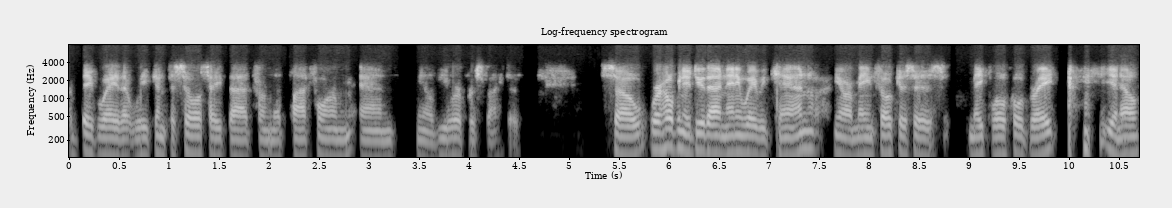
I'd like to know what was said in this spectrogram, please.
a big way that we can facilitate that from the platform and you know viewer perspective. So we're hoping to do that in any way we can. You know, our main focus is make local great, you know,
